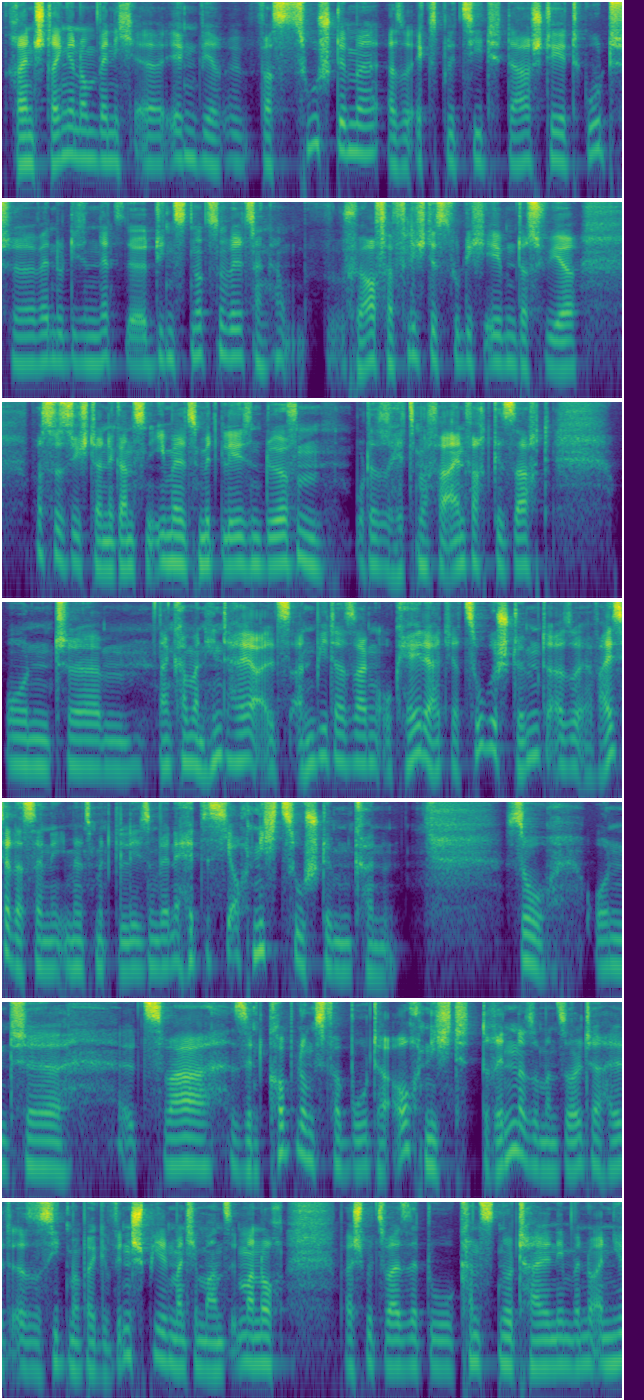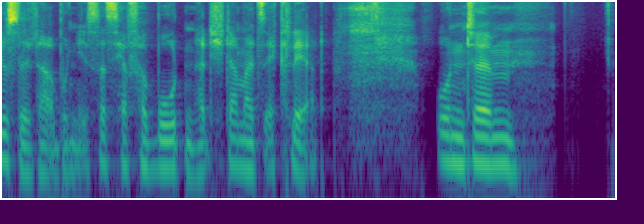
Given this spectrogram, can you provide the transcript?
rein streng genommen, wenn ich äh, irgendwie was zustimme, also explizit dasteht, gut, äh, wenn du diesen Netz, äh, Dienst nutzen willst, dann kann, ja, verpflichtest du dich eben, dass wir was weiß ich, deine ganzen E-Mails mitlesen dürfen oder so jetzt mal vereinfacht gesagt. Und ähm, dann kann man hinterher als Anbieter sagen, okay, der hat ja zugestimmt, also er weiß ja, dass seine E-Mails mitgelesen werden, er hätte es ja auch nicht zustimmen können. So, und äh, zwar sind Kopplungsverbote auch nicht drin, also man sollte halt, also das sieht man bei Gewinnspielen, manche machen es immer noch, beispielsweise du kannst nur teilnehmen, wenn du ein Newsletter abonnierst, das ist ja verboten, hatte ich damals erklärt. Und ähm,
